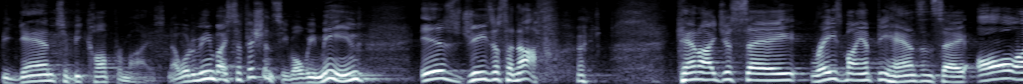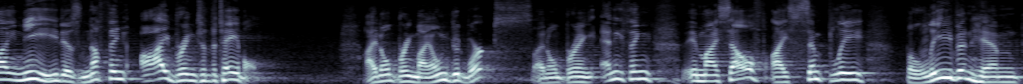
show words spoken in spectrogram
began to be compromised. Now, what do we mean by sufficiency? Well, we mean, is Jesus enough? Can I just say, raise my empty hands and say, all I need is nothing I bring to the table? I don't bring my own good works. I don't bring anything in myself. I simply believe in Him,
